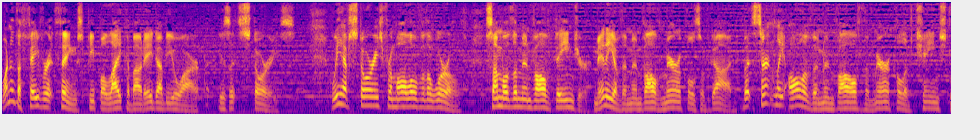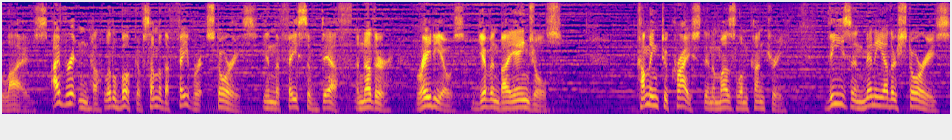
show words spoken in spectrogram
One of the favorite things people like about AWR is its stories. We have stories from all over the world. Some of them involve danger, many of them involve miracles of God, but certainly all of them involve the miracle of changed lives. I've written a little book of some of the favorite stories In the Face of Death, another, Radios Given by Angels, Coming to Christ in a Muslim Country. These and many other stories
